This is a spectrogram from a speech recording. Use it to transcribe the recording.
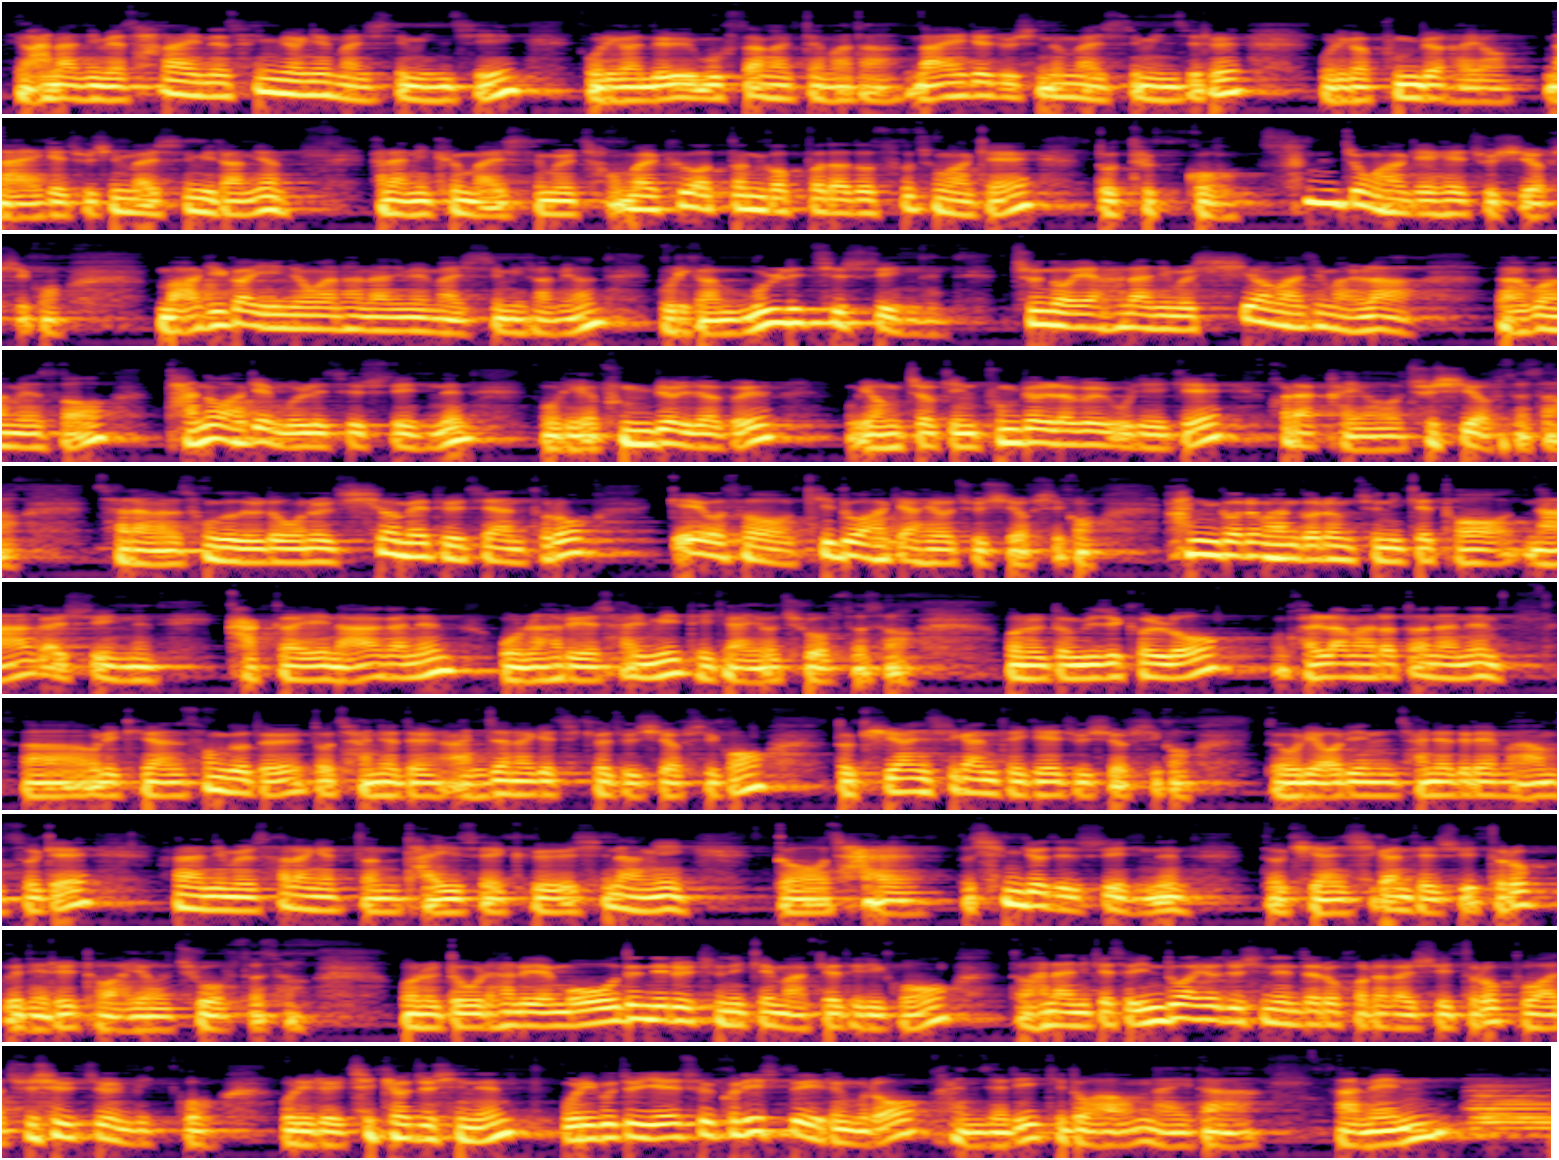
하나님의 살아있는 생명의 말씀인지 우리가 늘 묵상할 때마다 나에게 주시는 말씀인지를 우리가 분별하여 나에게 주신 말씀이라면 하나님 그 말씀을 정말 그 어떤 것보다도 소중하게 또 듣고 순종하게 해 주시옵시고 마귀가 인용한 하나님의 말씀이라면 우리가 물리칠 수 있는 주 너의 하나님을 시험하지 말라 라고 하면서 단호하게 물리칠 수 있는 우리가 분별력을 영적인 분별력을 우리에게 허락하여 주시옵소서. 사랑하는 성도들도 오늘 시험에 들지 않도록 깨어서 기도하게 하여 주시옵시고 한 걸음 한 걸음 주님께 더 나아갈 수 있는 가까이 나아가는 오늘 하루의 삶이 되게 하여 주옵소서. 오늘 또 뮤지컬로 관람하러 떠나는 어, 우리 귀한 성도들 또 자녀들 안전하게 지켜주시옵시고 또 귀한 시간 되게 해주시옵시고 또 우리 어린 자녀들의 마음속에 하나님을 사랑했던 다윗의 그 신앙이 또 잘 또 심겨질 수 있는 또 귀한 시간 될 수 있도록 은혜를 더하여 주옵소서. 오늘 또 우리 하루의 모든 일을 주님께 맡겨드리고 또 하나님께서 인도하여 주시는 대로 걸어갈 수 있도록 도와주실 줄 믿고 우리를 지켜주시는 우리 구주 예수 그리스도의 이름으로 간절히 기도하옵나이다. 아멘.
